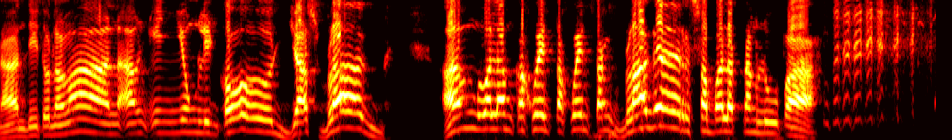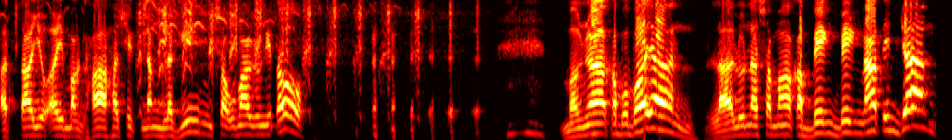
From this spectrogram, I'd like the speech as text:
Nandito naman ang inyong lingkod, Just Vlog. Ang walang kakwenta-kwentang vlogger sa balat ng lupa. At tayo ay maghahasik ng lagim sa umagang ito. mga kababayan, lalo na sa mga kabeng-beng natin dyan.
